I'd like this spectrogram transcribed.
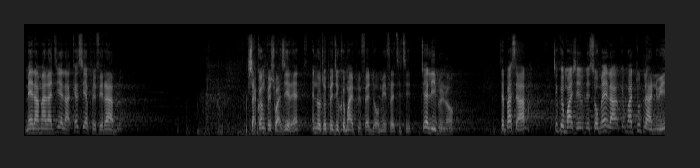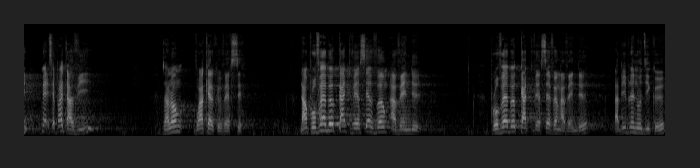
mais la maladie est là. Qu'est-ce qui est préférable? Chacun peut choisir. Hein? Un autre peut dire que moi, il préfère dormir, frère Titi. Tu es libre, non? C'est pas ça. Tu que moi, j'ai le sommeil là, que moi, toute la nuit. Mais ce n'est pas ta vie. Nous allons voir quelques versets. Dans Proverbe 4, versets 20 à 22. Proverbe 4, versets 20 à 22. La Bible nous dit que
